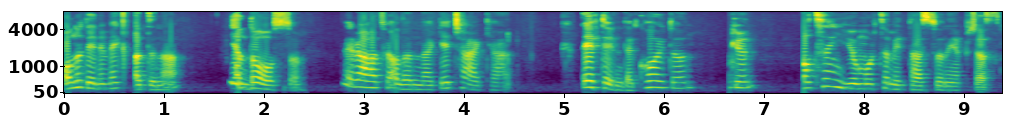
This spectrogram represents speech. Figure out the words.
Onu denemek adına yanında olsun. Ve rahat ve alanına geçerken defterini de koydun. Bugün altın yumurta meditasyonu yapacağız.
